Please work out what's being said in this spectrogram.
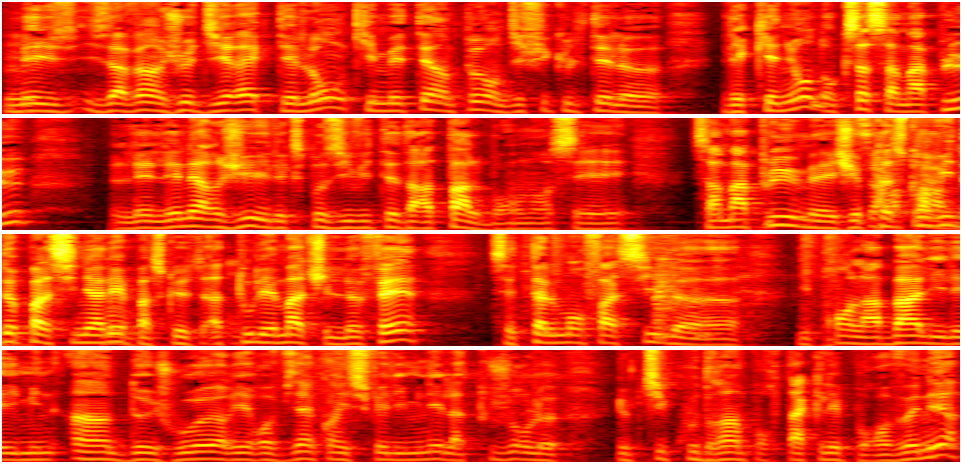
Mais ils, ils avaient un jeu direct et long qui mettait un peu en difficulté le, les Kenyans. Donc ça, ça m'a plu. L'énergie et l'explosivité d'Atal, bon, non, c'est, ça m'a plu, mais j'ai C'est presque envie de pas le signaler parce que à tous les matchs, il le fait. C'est tellement facile. euh, il prend la balle, il élimine un, deux joueurs, il revient quand il se fait éliminer. Il a toujours le, le petit coup de rein pour tacler, pour revenir.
